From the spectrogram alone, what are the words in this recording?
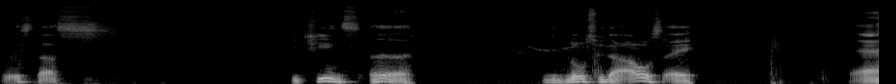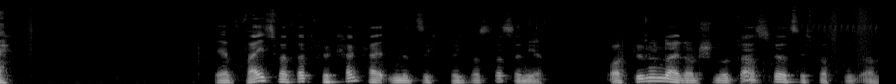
Wo ist das? Die Jeans. Äh. Sieht die bloß wieder aus, ey. Äh. Er weiß, was das für Krankheiten mit sich bringt. Was ist das denn hier? Oh, dünne Nylonschnur. Das hört sich doch gut an.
